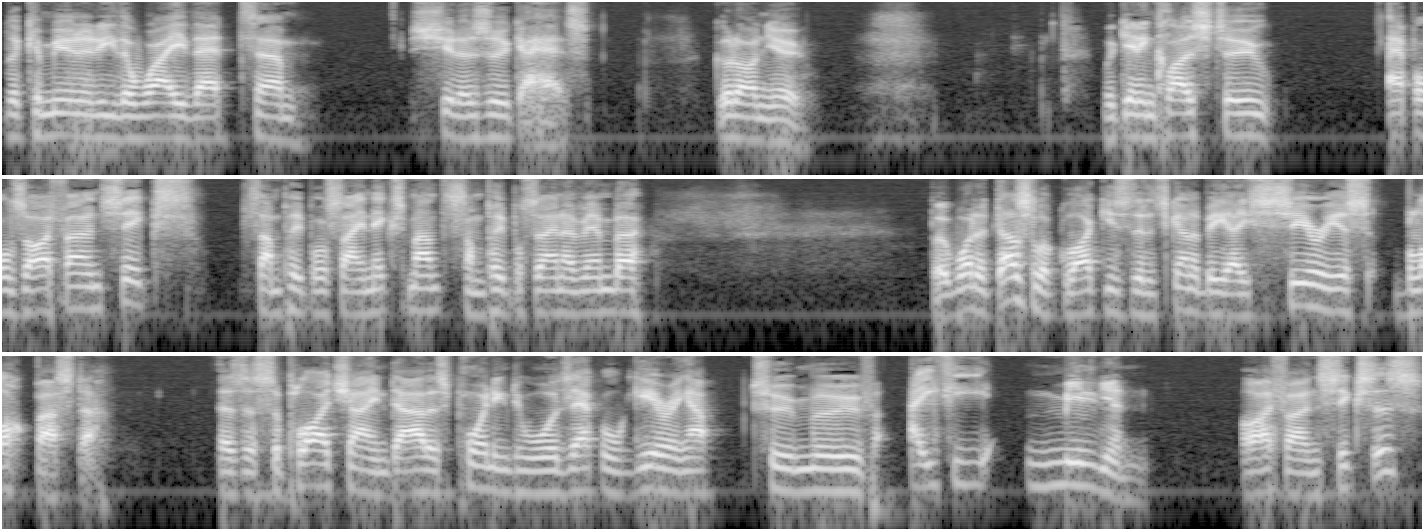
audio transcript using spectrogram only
the community the way that um, Shinozuka has. Good on you. We're getting close to Apple's iPhone 6. Some people say next month, some people say November. But what it does look like is that it's going to be a serious blockbuster as the supply chain data is pointing towards Apple gearing up to move 80 million iPhone 6s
